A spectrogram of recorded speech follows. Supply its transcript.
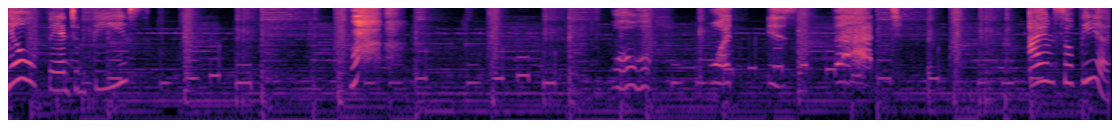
Yo, Phantom Thieves! Whoa, what is that? I am Sophia,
